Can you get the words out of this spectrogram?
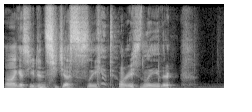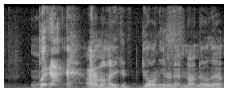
Oh, I guess you didn't see Justice League until recently either. Yeah. But I, I don't know how you could go on the internet and not know that.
